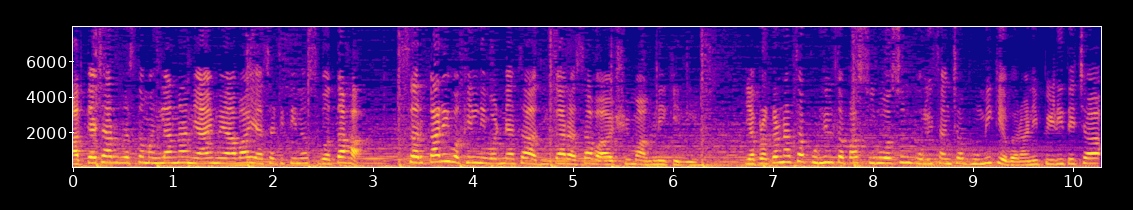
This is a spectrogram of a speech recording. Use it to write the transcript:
अत्याचारग्रस्त महिलांना न्याय मिळावा यासाठी तिनं स्वतः सरकारी वकील निवडण्याचा अधिकार असावा अशी मागणी केली. या प्रकरणाचा पुढील तपास सुरू असून पोलिसांच्या भूमिकेवर आणि पीडितेच्या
